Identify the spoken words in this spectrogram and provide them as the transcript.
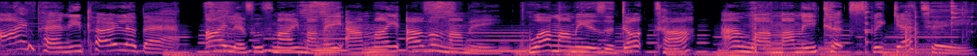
I'm Penny Polar Bear. I live with my mummy and my other mummy. One mummy is a doctor and one mummy cooks spaghetti.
